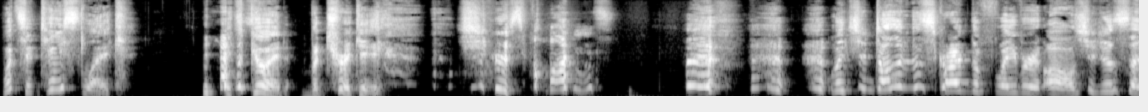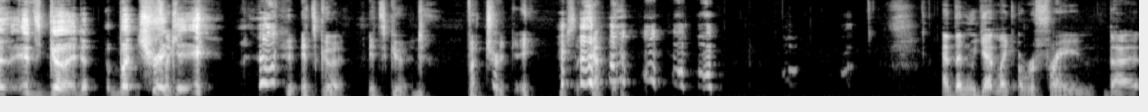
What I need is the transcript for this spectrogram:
what's it taste like?" It's good, but tricky. she responds. like she doesn't describe the flavor at all. She just says it's good, but tricky. It's good. It's good, but tricky. Like, And then we get like a refrain that,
